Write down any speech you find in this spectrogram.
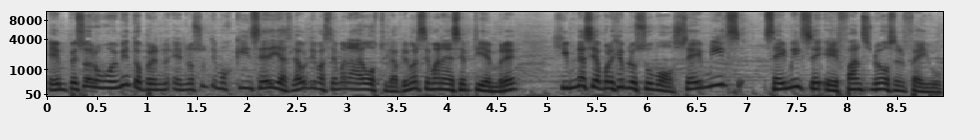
empezó a un movimiento, pero en, los últimos 15 días, la última semana de agosto y la primera semana de septiembre, Gimnasia, por ejemplo, sumó 6.000 eh, fans nuevos en Facebook,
